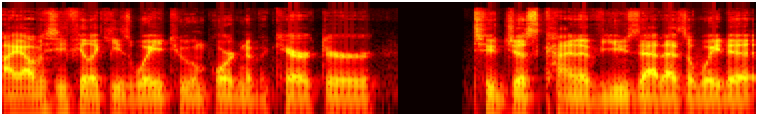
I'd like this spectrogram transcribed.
I obviously feel like he's way too important of a character to just kind of use that as a way to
